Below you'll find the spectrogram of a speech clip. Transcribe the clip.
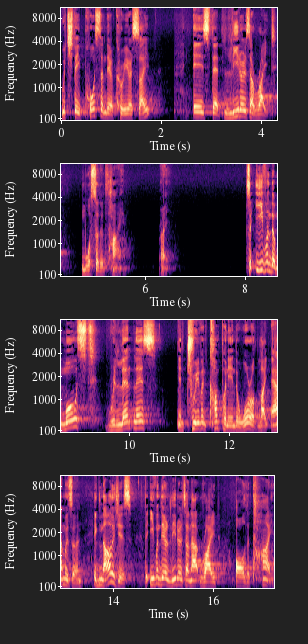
which they post on their career site, is that leaders are right most of the time, right? So even the most relentless and driven company in the world, like Amazon, acknowledges that even their leaders are not right all the time.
